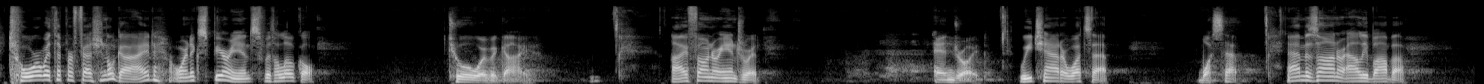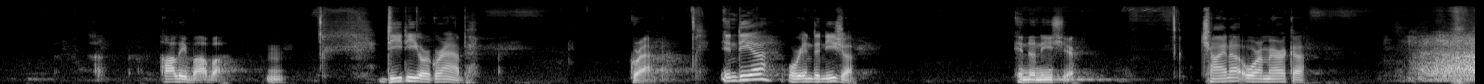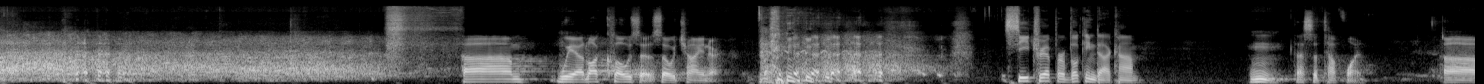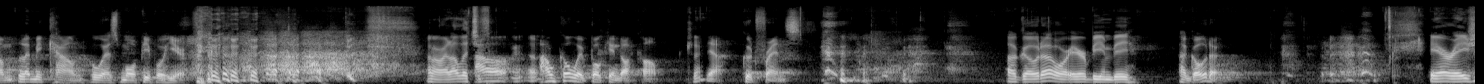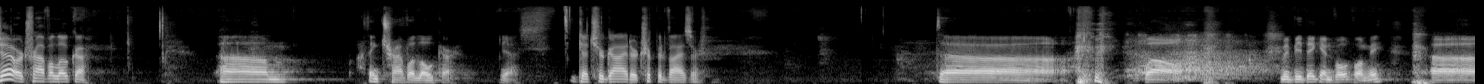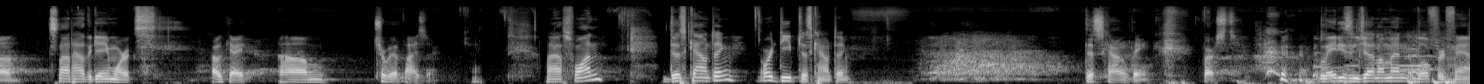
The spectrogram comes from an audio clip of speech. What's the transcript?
Tour with a professional guide or an experience with a local? Tour with a guide. iPhone or Android? Android. WeChat or WhatsApp? WhatsApp. Amazon or Alibaba? Uh, Alibaba. Hmm. Didi or Grab? Grab. India or Indonesia? Indonesia. China or America? Um, we are a lot closer, so China. Ctrip or Booking.com? That's a tough one. Um, let me count who has more people here. All right, I'll let you. I'll, I'll go with Booking.com. Okay. Yeah, good friends. Agoda or Airbnb? Agoda. Air Asia or Traveloka? I think Traveloka. Yes. Get Your Guide or TripAdvisor? Uh, well, maybe they can vote for me. It's not how the game works. Okay. Um, TripAdvisor. Okay. Last one discounting or deep discounting? Discounting. First. Ladies and gentlemen, Wilfred Fan.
